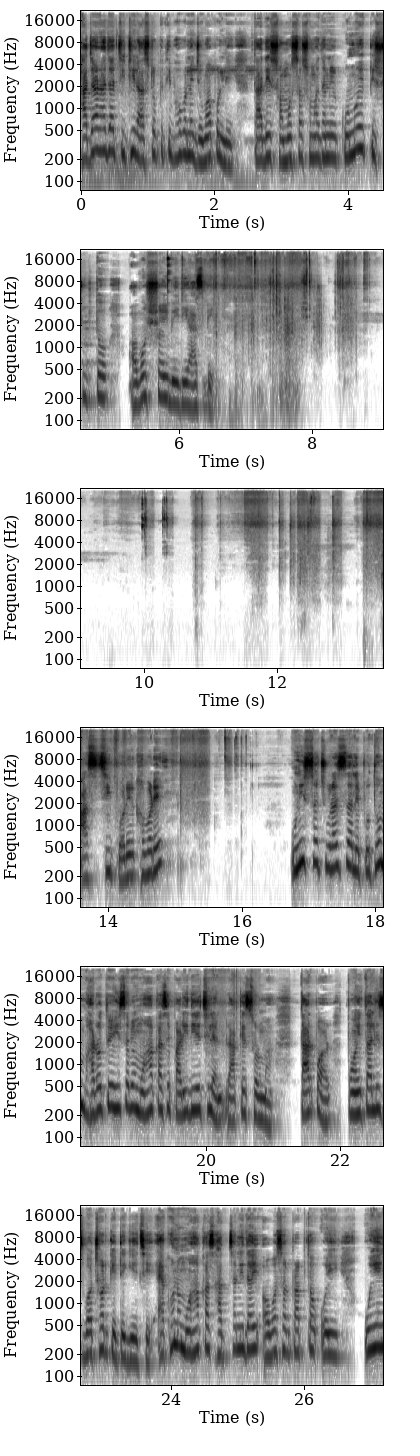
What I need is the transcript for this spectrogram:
হাজার হাজার চিঠি রাষ্ট্রপতি ভবনে জমা পড়লে তাদের সমস্যা সমাধানের কোনো একটি সূত্র অবশ্যই বেরিয়ে আসবে। আসছি পরের খবরে। উনিশশো চুরাশি সালে প্রথম ভারতীয় হিসেবে মহাকাশে পাড়ি দিয়েছিলেন রাকেশ শর্মা। তারপর পঁয়তাল্লিশ বছর কেটে গিয়েছে। এখনও মহাকাশ হাতছানি দেয় অবসরপ্রাপ্ত ওই উইং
